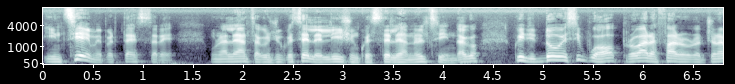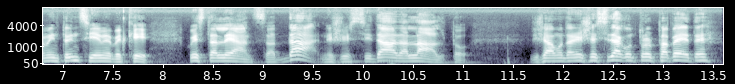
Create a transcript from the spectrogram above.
insieme per tessere un'alleanza con i 5 Stelle e lì i 5 Stelle hanno il sindaco, quindi dove si può provare a fare un ragionamento insieme perché questa alleanza da necessità dall'alto, diciamo da necessità contro il papete,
